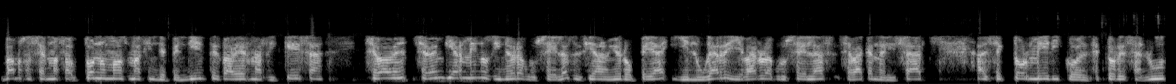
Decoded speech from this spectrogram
vamos a ser más autónomos, más independientes, va a haber más riqueza, se va a, se va a enviar menos dinero a Bruselas, decía la Unión Europea, y en lugar de llevarlo a Bruselas se va a canalizar al sector médico, al sector de salud,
